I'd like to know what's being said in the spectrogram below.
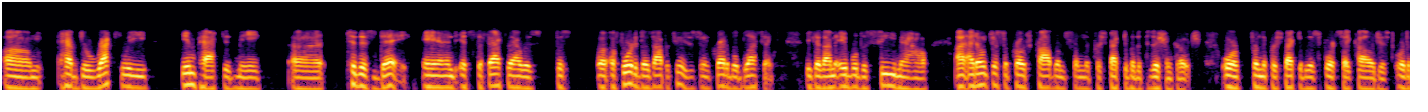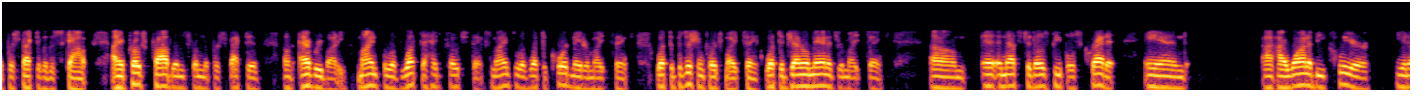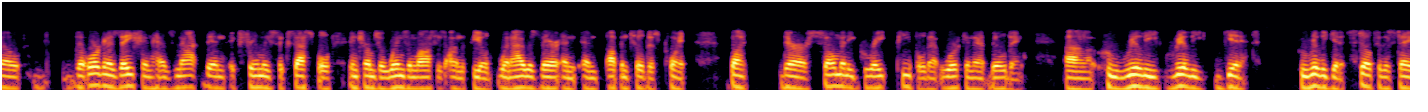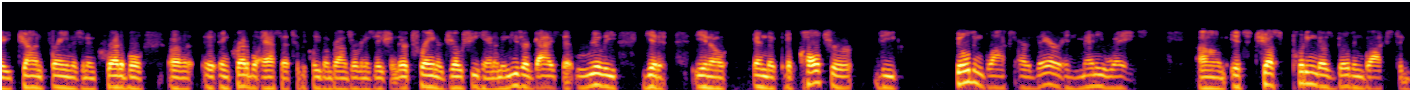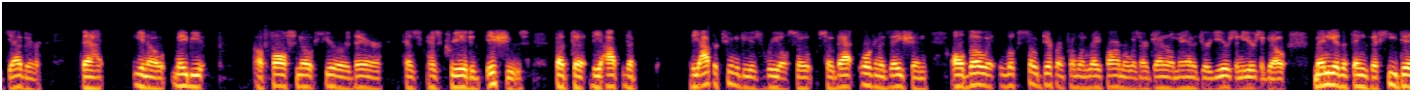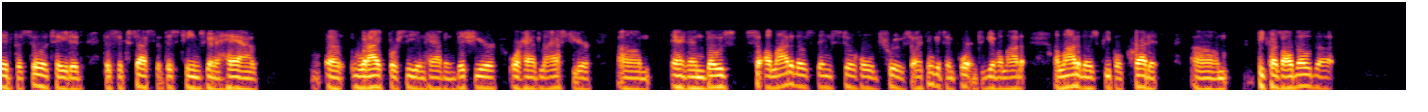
um, have directly impacted me uh, to this day. And it's the fact that I was just, uh, afforded those opportunities. It's an incredible blessing because I'm able to see now I, I don't just approach problems from the perspective of the position coach or from the perspective of the sports psychologist or the perspective of the scout. I approach problems from the perspective of everybody, mindful of what the head coach thinks, mindful of what the coordinator might think, what the position coach might think, what the general manager might think. Um, and, and that's to those people's credit. And I, I want to be clear you know, the organization has not been extremely successful in terms of wins and losses on the field when I was there and, and up until this point. But there are so many great people that work in that building uh, who really, really get it, who really get it. Still to this day, John Frame is an incredible, uh, incredible asset to the Cleveland Browns organization. Their trainer, Joe Sheehan. I mean, these are guys that really get it, you know, and the, the culture, the building blocks are there in many ways. Um, it's just putting those building blocks together that you know maybe a false note here or there has has created issues, but the the the the opportunity is real. So so that organization, although it looks so different from when Ray Farmer was our general manager years and years ago, many of the things that he did facilitated the success that this team's going to have uh, what I foresee in having this year or had last year. Um, and, and those, so a lot of those things still hold true. So I think it's important to give a lot of, a lot of those people credit um, because although the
